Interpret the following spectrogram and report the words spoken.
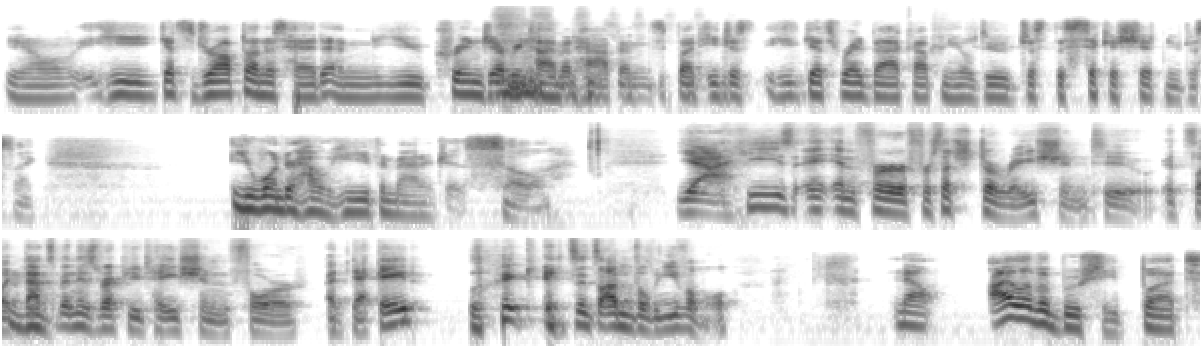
You know, he gets dropped on his head and you cringe every time it happens, but he just he gets right back up and he'll do just the sickest shit and you're just like you wonder how he even manages. So yeah, he's and for for such duration too. It's like mm-hmm. that's been his reputation for a decade. Like it's it's unbelievable. Now, I love Ibushi, but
